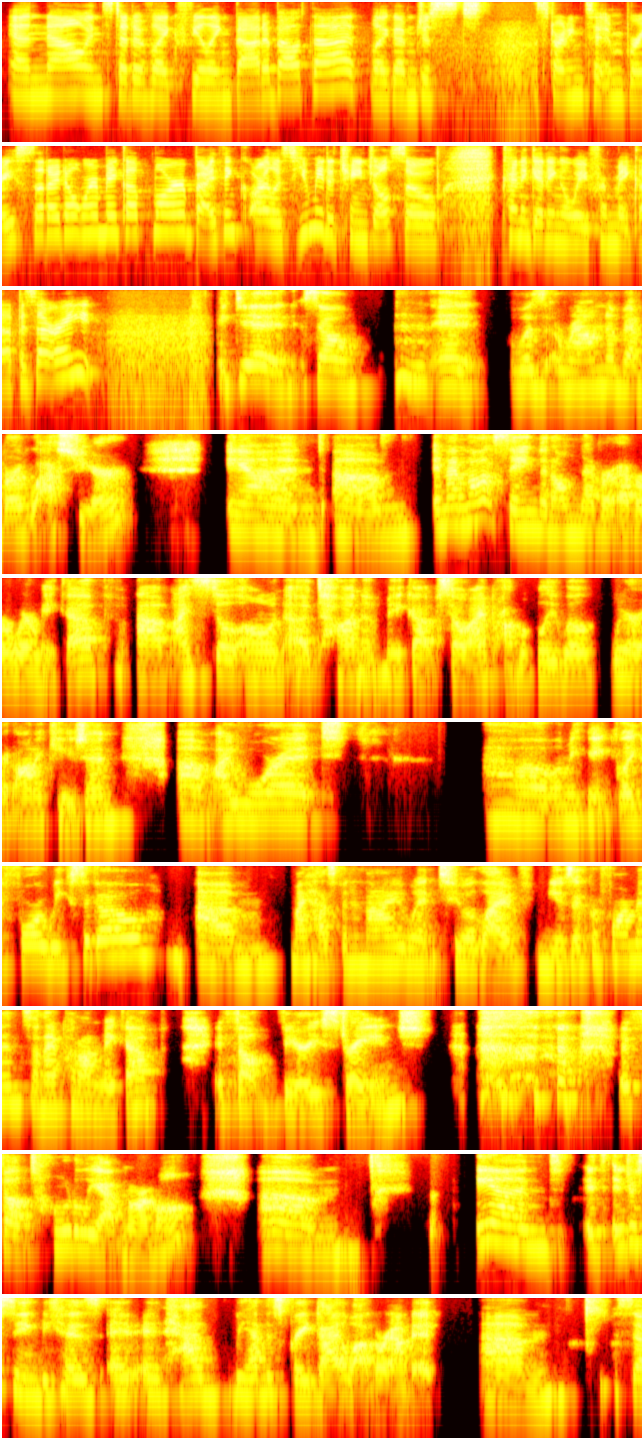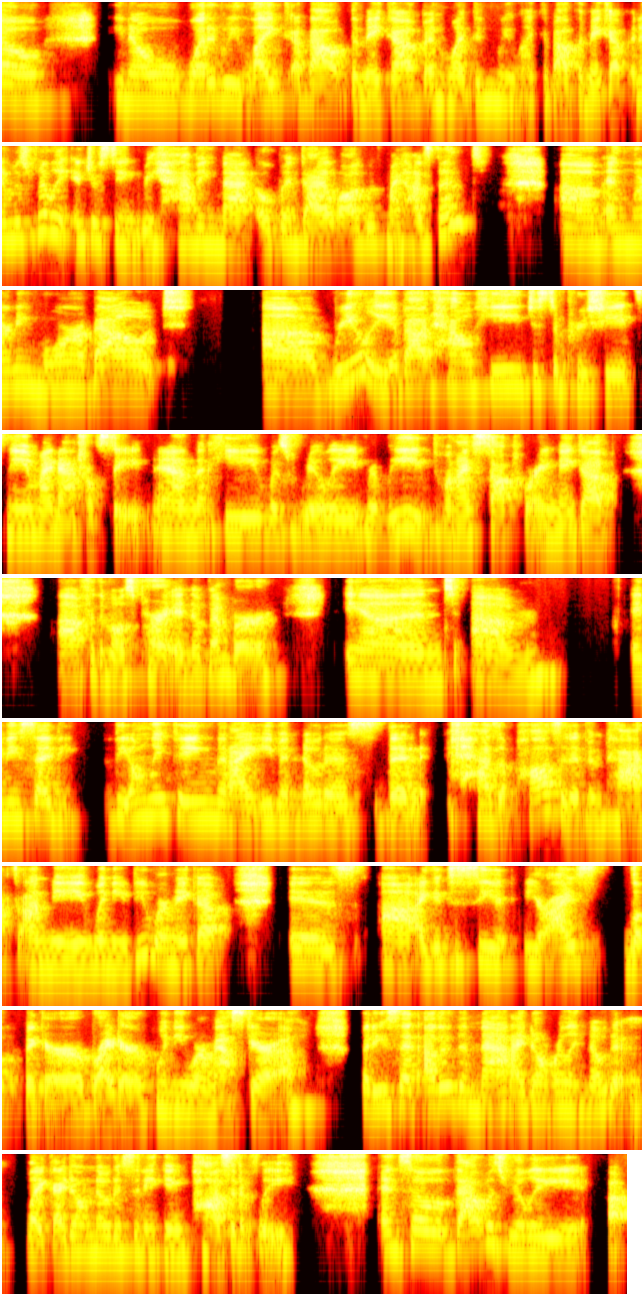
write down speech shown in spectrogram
and now instead of like feeling bad about that, like I'm just starting to embrace that I don't wear makeup more. But I think Arliss, you made a change also, kind of getting away from makeup. Is that right? I did. So it was around November of last year. And um, and I'm not saying that I'll never ever wear makeup. Um, I still own a ton of makeup, so I probably will wear it on occasion. Um, I wore it uh, let me think like four weeks ago um, my husband and i went to a live music performance and i put on makeup it felt very strange it felt totally abnormal um, and it's interesting because it, it, had we had this great dialogue around it um, so you know what did we like about the makeup and what didn't we like about the makeup and it was really interesting to be having that open dialogue with my husband um, and learning more about uh, really about how he just appreciates me in my natural state and that he was really relieved when I stopped wearing makeup uh, for the most part in November. And um, and he said the only thing that I even notice that has a positive impact on me when you do wear makeup is uh, I get to see your eyes look bigger or brighter when you wear mascara. But he said, other than that, I don't really notice, like, I don't notice anything positively. And so that was really uh,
